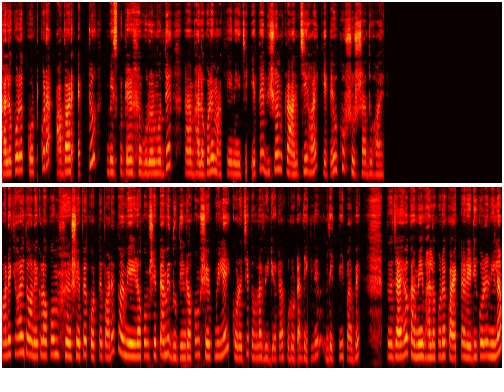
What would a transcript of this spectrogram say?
ভালো করে কোট করে আবার একটু বিস্কুটের গুঁড়োর মধ্যে ভালো করে মাখিয়ে নিয়েছি। এতে ভীষণ ক্রাঞ্চি হয়, খেতেও খুব সুস্বাদু হয়। অনেকে হয়তো অনেক রকম শেপে করতে পারে। তো আমি এই রকম শেপে আমি দু তিন রকম শেপ মিলেই করেছি। তোমরা ভিডিওটা পুরোটা দেখলে, দেখতেই পাবে। তো যাই হোক, আমি ভালো করে কয়েকটা রেডি করে নিলাম।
